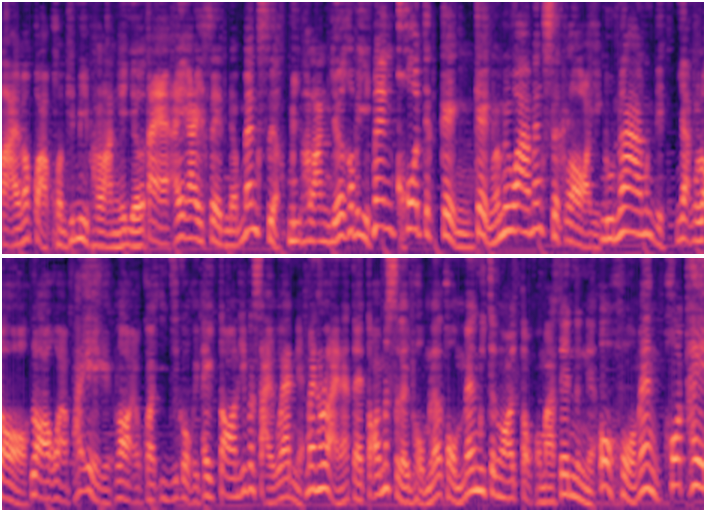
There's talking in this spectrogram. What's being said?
รายมากกว่าคนที่มีพลังเยอะๆแต่ไอไอเซนเนี่ยแม่งเสือกมีพลังเยอะเข้าไปอีกแม่งโคตรจะเก่งเก่งแล้วไม่ว่าแม่งเสือกหล่ออีกดูหน้ามึงดิอย่างหล่อหล่อกว่าพระเอกหล่อกว่าอิจิโกะอีกไอตอนที่มันใส่แว่นเนี่ยไม่เท่าไหร่นะแต่ตอนมันเสยผมแล้วผมแม่งมีจงอยตกออกมาเส้นหนึ่งเนี่ยโอ้โหแม่งโคตรเท่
